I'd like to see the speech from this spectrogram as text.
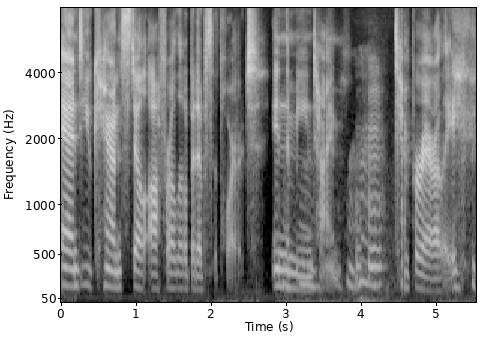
and you can still offer a little bit of support in the Mhm. meantime Mhm. temporarily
